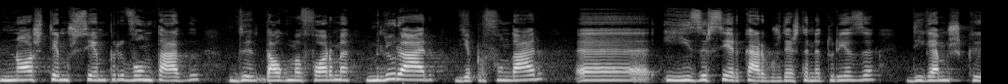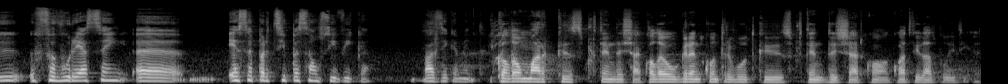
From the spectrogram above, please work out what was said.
nós temos sempre vontade de, de alguma forma, melhorar, de aprofundar uh, e exercer cargos desta natureza, digamos que favorecem uh, essa participação cívica basicamente. E qual é o marco que se pretende deixar? Qual é o grande contributo que se pretende deixar com a, com a atividade política?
